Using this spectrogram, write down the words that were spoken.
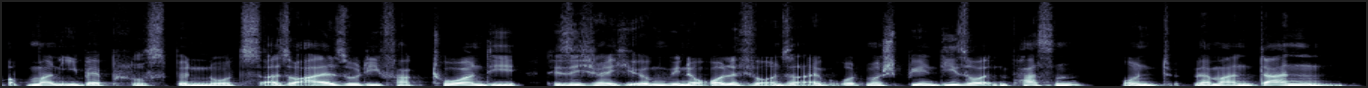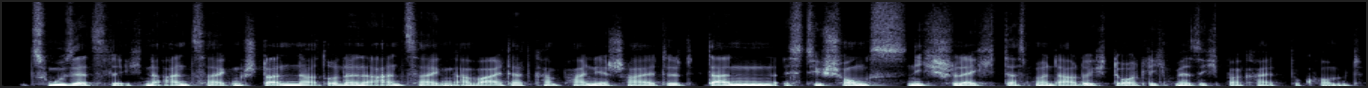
ob man eBay Plus benutzt. Also also die Faktoren, die, die sicherlich irgendwie eine Rolle für unseren Algorithmus spielen, die sollten passen. Und wenn man dann zusätzlich eine Anzeigenstandard oder eine Anzeigen-Erweitert-Kampagne schaltet, dann ist die Chance nicht schlecht, dass man dadurch deutlich mehr Sichtbarkeit bekommt.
